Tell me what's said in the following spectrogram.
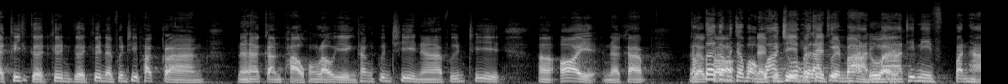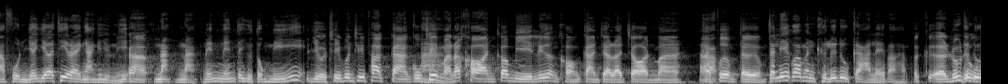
ก ๆ ที่เกิดขึ้นเกิดขึ้นในพื้นที่ภาคกลางนะฮะการเผาของเราเองทั้งพื้นที่นาพื้นที่อ้อยนะครับ ดรกำลังจะบอกว่าในพื้นช่วงเวประลาทศที่พื่อนบ้ผ่านด้วยมาที่มีปัญหาฝุ่นเยอะๆที่รายงานกันอยู่นี้ครับหนักๆเน้นๆจะอยู่ตรงนี้ อยู่ที่พื้นที่ภาคกลางกรุงเทพมหานครก็มีเรื่องของการจราจรมาอ่าครับเพิ่มเติม จะเรียกว่ามันคือฤดูกาลเลยเปล่ะครับก็คือเอ่อฤดูกาลฤดู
